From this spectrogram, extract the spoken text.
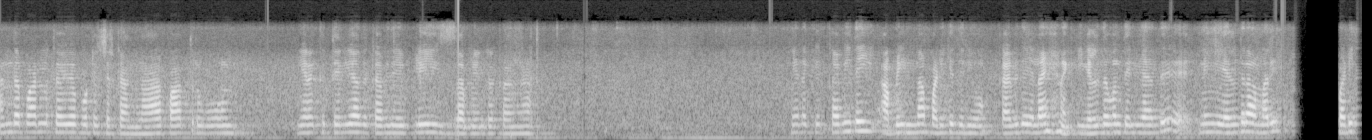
அந்த பாடலுக்கு கவிதை போட்டு வச்சுருக்காங்களா? பார்த்துருவோம். எனக்கு தெரியாத கவிதை ப்ளீஸ் அப்படின்னு இருக்காங்க. எனக்கு கவிதை அப்படின்னு தான் படிக்க தெரியும். கவிதையெல்லாம் எனக்கு எழுதவும் தெரியாது. நீங்கள் எழுதுகிற மாதிரி படிக்க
